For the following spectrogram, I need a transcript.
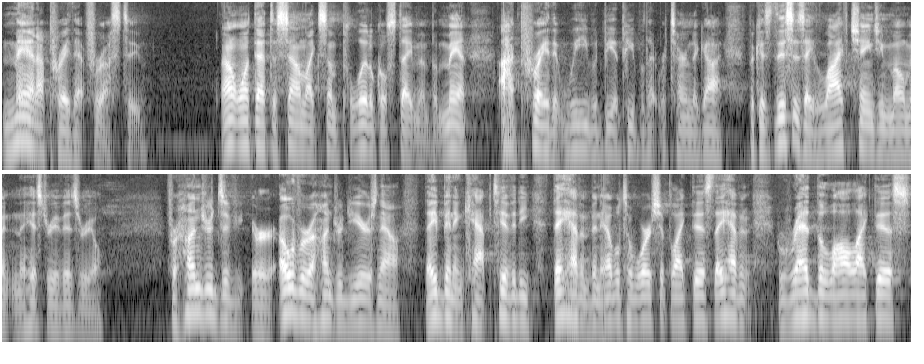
Man, I pray that for us too. I don't want that to sound like some political statement, but man, I pray that we would be a people that return to God because this is a life changing moment in the history of Israel for hundreds of or over a hundred years now they've been in captivity. They haven't been able to worship like this. They haven't read the law like this.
